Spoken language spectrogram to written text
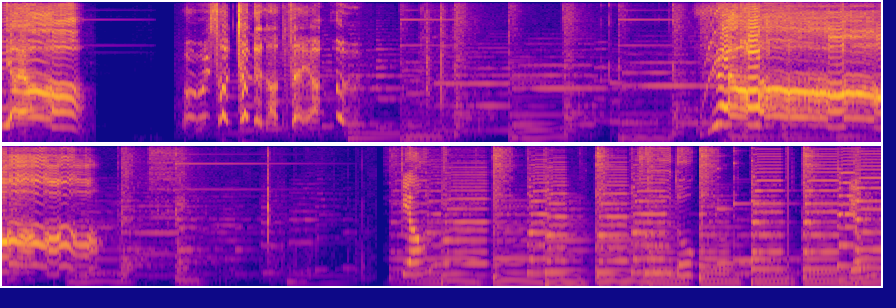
리아야! 선처는 없어요. 리아야! 뿅. 구독. 뿅.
